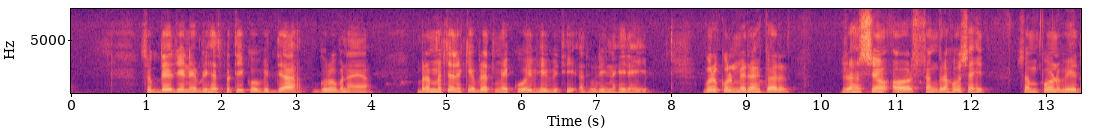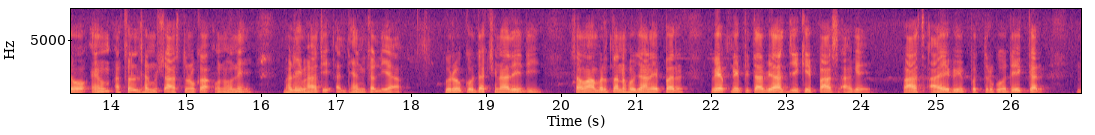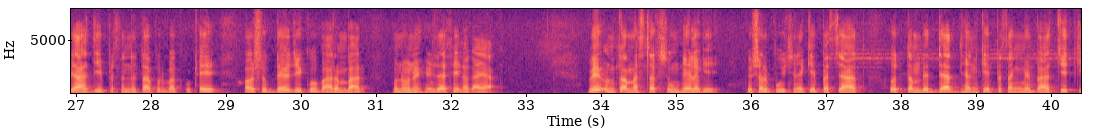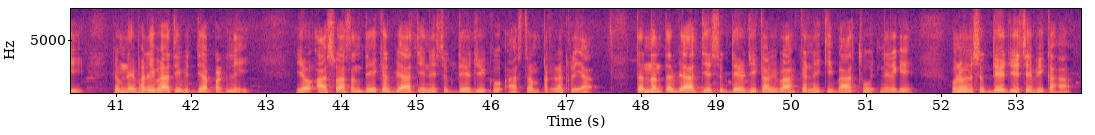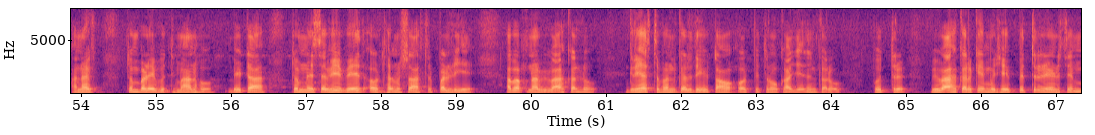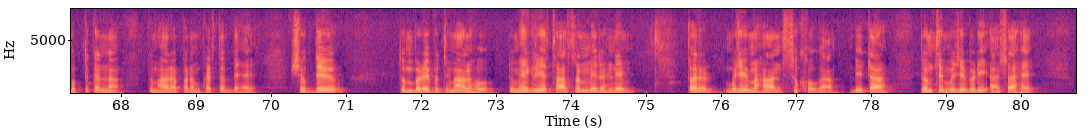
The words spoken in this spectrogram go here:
सुखदेव जी ने बृहस्पति को विद्या गुरु बनाया। ब्रह्मचर्य के व्रत में कोई भी विधि अधूरी नहीं रही। गुरुकुल में रहकर रहस्यों और संग्रहों सहित संपूर्ण वेदों एवं अखिल धर्मशास्त्रों का उन्होंने भली भांति अध्ययन कर लिया। गुरु को दक्षिणा दे दी। समावर्तन हो जाने पर वे अपने पिता व्यास जी के पास आ गए। पास आए हुए पुत्र को देखकर व्यास जी प्रसन्नतापूर्वक उठे और सुखदेव जी को बारंबार उन्होंने हृदय से लगाया। वे उनका मस्तक सूंघने लगे। कुशल पूछने के पश्चात उत्तम विद्याध्ययन के प्रसंग में बातचीत की। तुमने भली भांति विद्या पढ़ ली। यो आश्वासन देकर व्यास जी ने सुखदेव जी को आश्रम पर रख लिया। तदनंतर व्यास जी सुखदेव जी का विवाह करने की बात सोचने लगे। उन्होंने सुखदेव जी से भी कहा अनग तुम बड़े बुद्धिमान हो। बेटा, तुमने सभी वेद और धर्मशास्त्र पढ़ लिए। अब अपना विवाह कर लो। गृहस्थ बनकर देवताओं और पितरों का यजन करो। पुत्र, विवाह करके मुझे पितृ ऋण से मुक्त करना तुम्हारा परम कर्तव्य है। सुखदेव, तुम बड़े बुद्धिमान हो। तुम्हें गृहस्थाश्रम में रहने पर मुझे महान सुख होगा। बेटा, तुमसे मुझे बड़ी आशा है।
